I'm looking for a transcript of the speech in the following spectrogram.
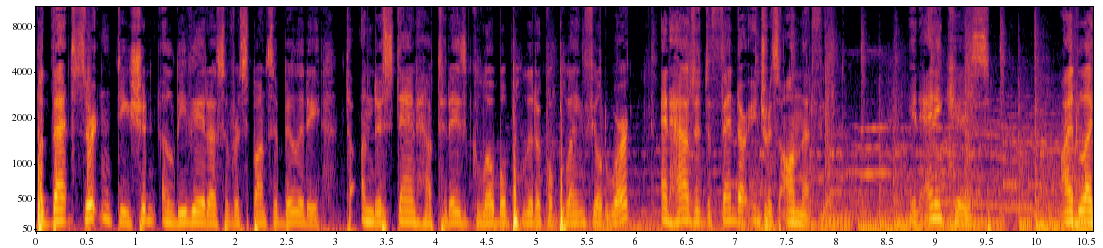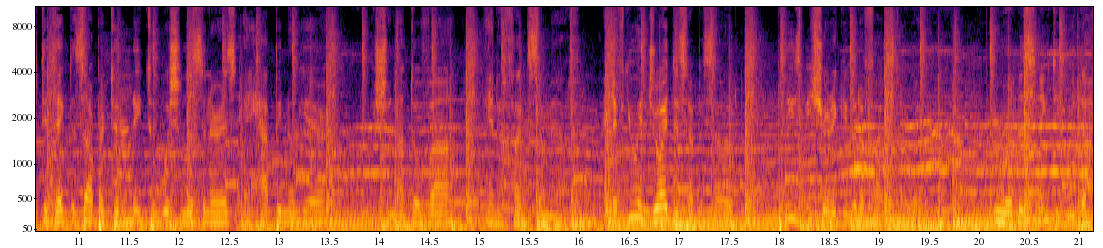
But that certainty shouldn't alleviate us of responsibility to understand how today's global political playing field works and how to defend our interests on that field. In any case, I'd like to take this opportunity to wish listeners a Happy New Year, Shana Tova, and a Chag Sameach. And if you enjoyed this episode, please be sure to give it a five-star rating. You are listening to Yehuda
